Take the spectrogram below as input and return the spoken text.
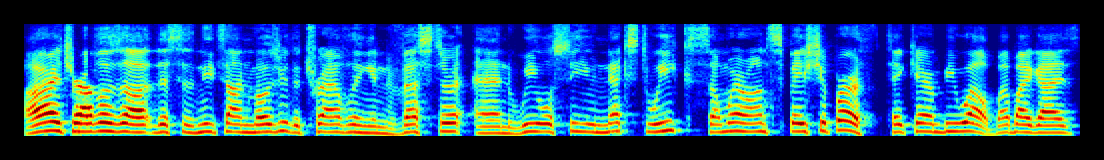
All right, travelers. Uh, this is Nitsan Mosery, the traveling investor, and we will see you next week somewhere on Spaceship Earth. Take care and be well. Bye bye, guys.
